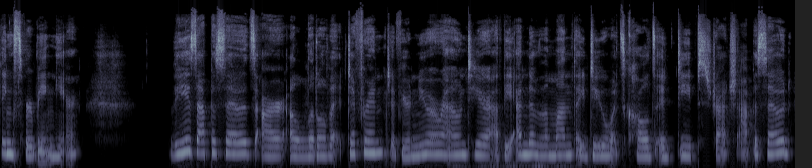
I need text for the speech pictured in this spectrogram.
Thanks for being here. These episodes are a little bit different. If you're new around here, at the end of the month, I do what's called a deep stretch episode.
